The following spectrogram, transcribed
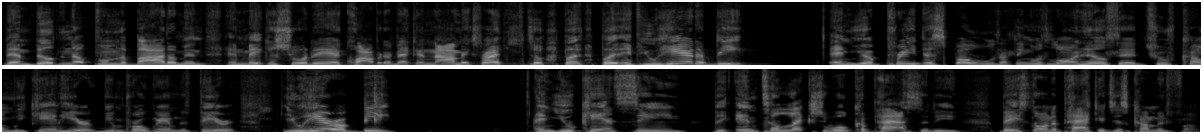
them building up from the bottom and and making sure they had cooperative economics, right? So, but but if you hear the beat and you're predisposed, I think it was Lauryn Hill said, truth come, we can't hear it, being programmed to fear it. You hear a beat and you can't see the intellectual capacity based on the package it's coming from.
